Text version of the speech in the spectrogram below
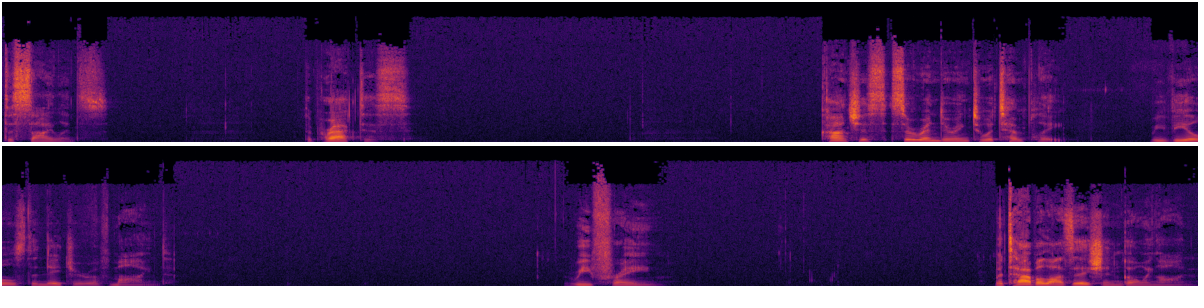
The silence the practice. Conscious surrendering to a template reveals the nature of mind. Reframe. Metabolization going on.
